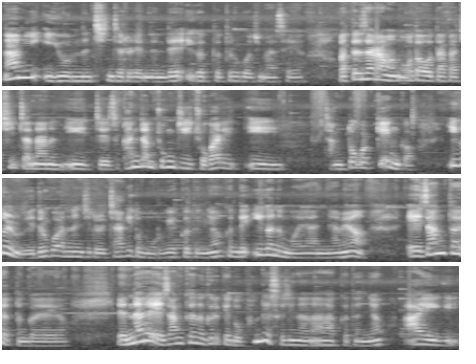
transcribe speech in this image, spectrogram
남이 이유 없는 친절을 했는데 이것도 들고 오지 마세요. 어떤 사람은 오다 오다가 진짜 나는 이 간장 종지 조가리 이 장독을 깬 거 이걸 왜 들고 왔는지를 자기도 모르겠거든요. 근데 이거는 뭐였냐면 애장터였던 거예요. 옛날에 애장터는 그렇게 높은 데 쓰지는 않았거든요. 아이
